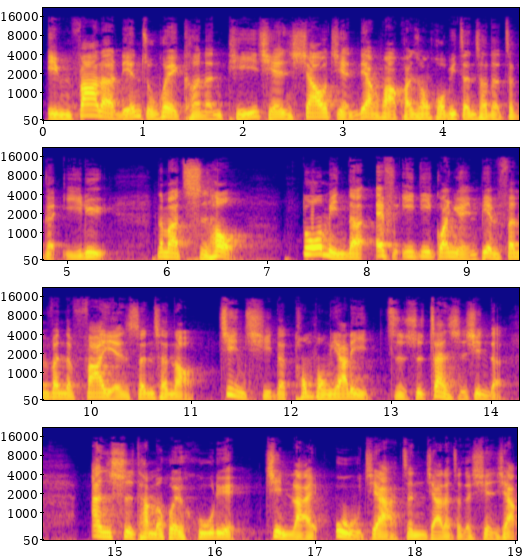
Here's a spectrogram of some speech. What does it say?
引发了联准会可能提前削减量化宽松货币政策的这个疑虑。那么此后，多名的 FED 官员便纷纷的发言声称哦，近期的通膨压力只是暂时性的。暗示他们会忽略近来物价增加的这个现象，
